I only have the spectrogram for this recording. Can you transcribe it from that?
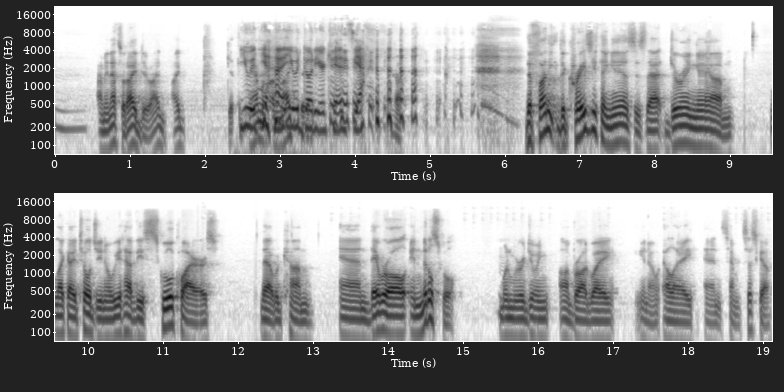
Mm. I mean, that's what I do. I I get the You would yeah, my you would go to your kids. Yeah. The funny, the crazy thing is, is that during, um, like I told you, you know, we'd have these school choirs that would come, and they were all in middle school when we were doing on Broadway, you know, L.A. and San Francisco.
